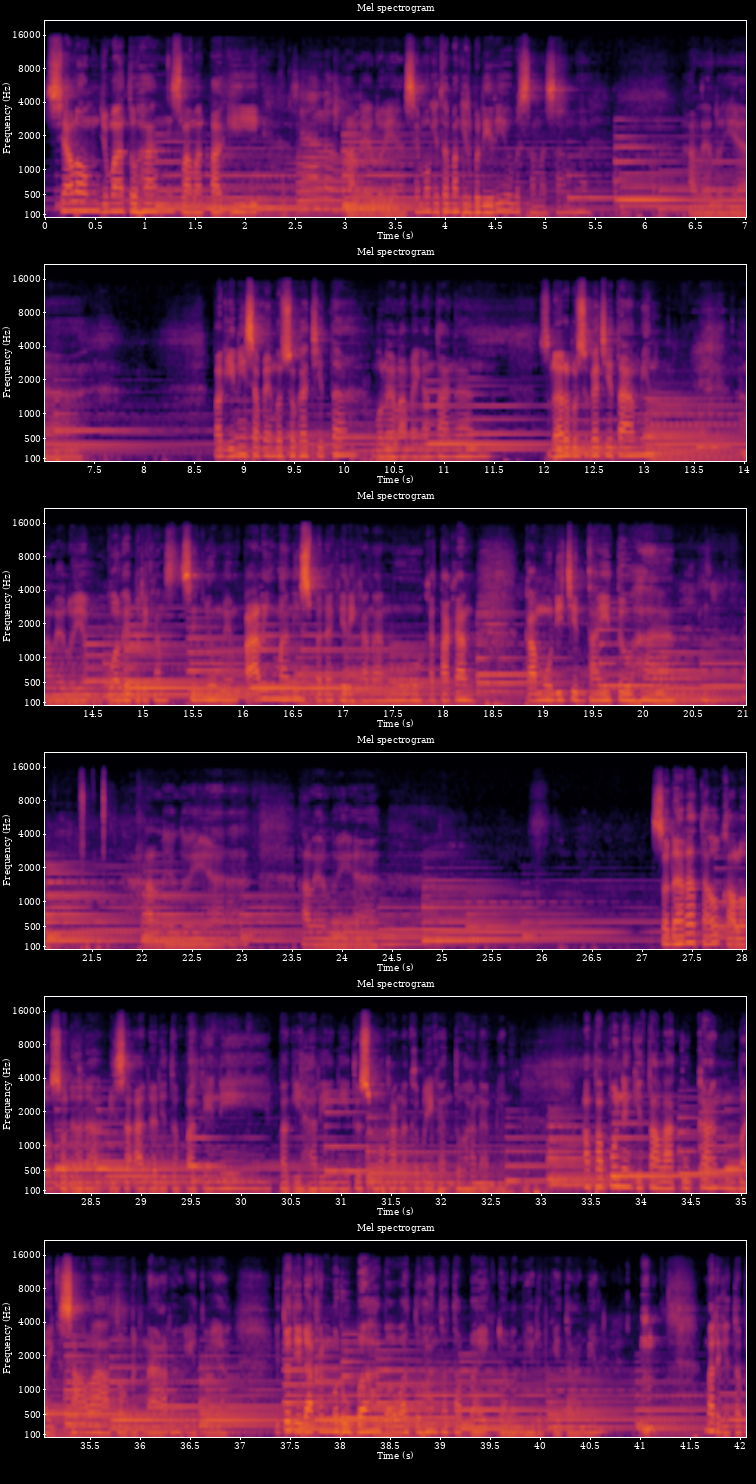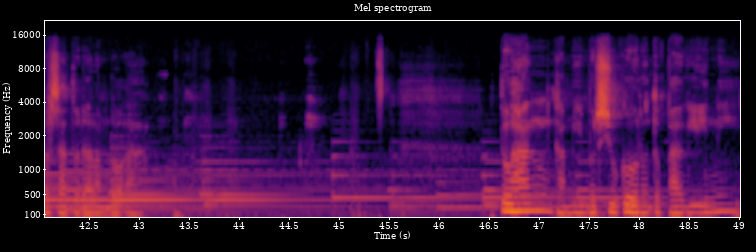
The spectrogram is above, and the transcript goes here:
Shalom Jemaat Tuhan, selamat pagi. Shalom. Haleluya. Saya mau kita bangkit berdiri yuk bersama-sama. Haleluya. Pagi ini siapa yang bersuka cita, boleh lambaikan tangan. Saudara bersuka cita, amin. Haleluya. Boleh berikan senyum yang paling manis pada kiri kananmu. Katakan, kamu dicintai Tuhan. Saudara tahu kalau saudara bisa ada di tempat ini pagi hari ini itu semua karena kebaikan Tuhan, amin. Apa pun yang kita lakukan, baik salah atau benar gitu ya, itu tidak akan merubah bahwa Tuhan tetap baik dalam hidup kita, amin. Mari kita bersatu dalam doa. Tuhan kami bersyukur untuk pagi ini.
